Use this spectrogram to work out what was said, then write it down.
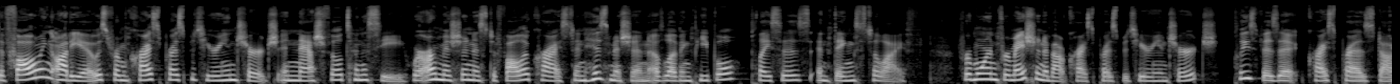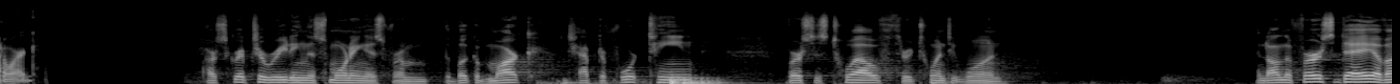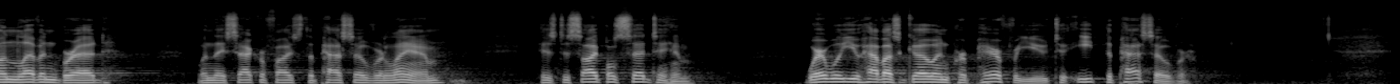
The following audio is from Christ Presbyterian Church in Nashville, Tennessee, where our mission is to follow Christ in his mission of loving people, places, and things to life. For more information about Christ Presbyterian Church, please visit christpres.org. Our scripture reading this morning is from the book of Mark, chapter 14, verses 12 through 21. And on the first day of unleavened bread, when they sacrificed the Passover lamb, his disciples said to him, Where will you have us go and prepare for you to eat the Passover?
